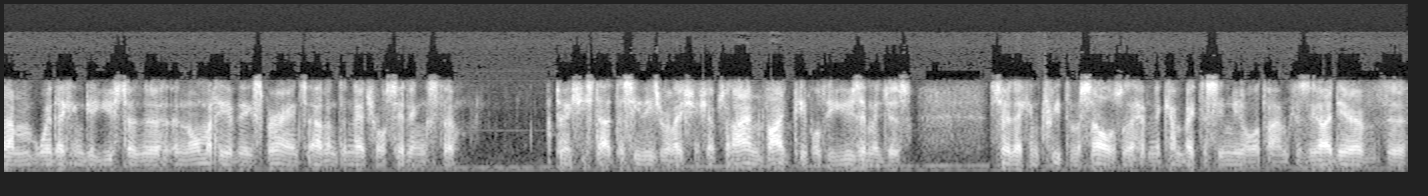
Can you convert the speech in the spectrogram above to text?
um, where they can get used to the enormity of the experience out into natural settings to to actually start to see these relationships. And I invite people to use images so they can treat themselves without having to come back to see me all the time. Because the idea of the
